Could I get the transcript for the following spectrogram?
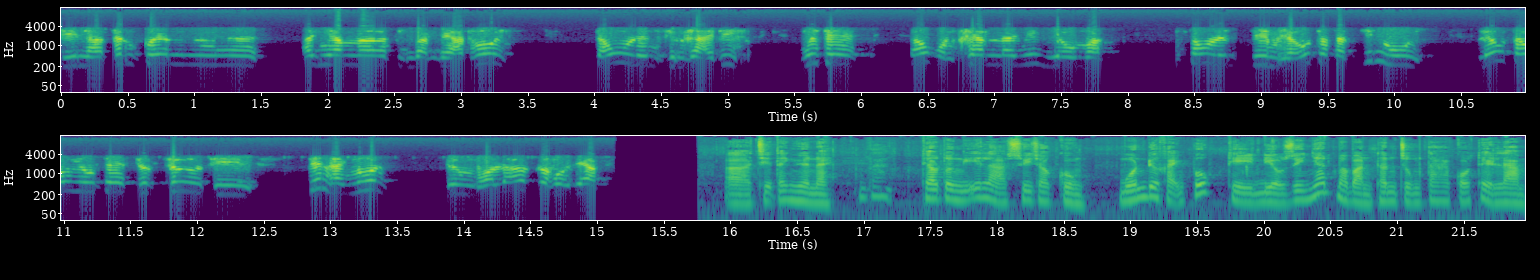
chỉ là thân quen anh em tình bạn bè thôi. Cháu lên tìm lại đi. Với thế cháu còn khen là những điều mà. Cháu lên tìm hiểu cho thật chín mùi. Nếu cháu yêu tê thực sự thì tiến hành luôn. Đừng bỏ lỡ cơ hội đẹp. À, chị Thanh Huyền này vâng. theo tôi nghĩ là suy cho cùng muốn được hạnh phúc thì điều duy nhất mà bản thân chúng ta có thể làm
